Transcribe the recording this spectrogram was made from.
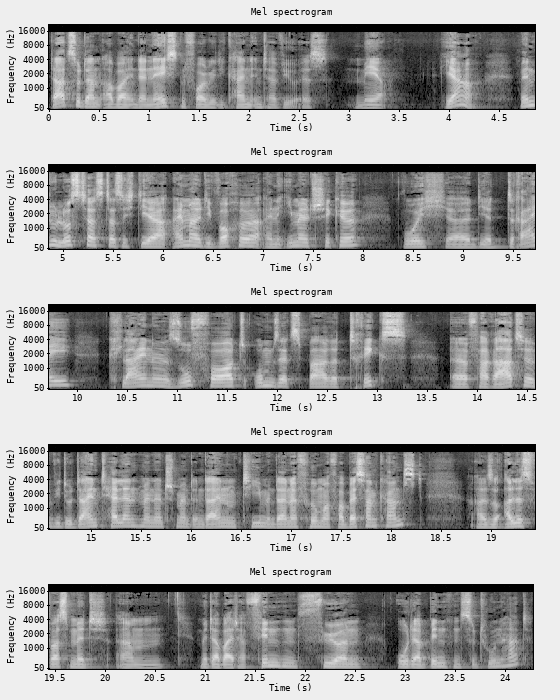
Dazu dann aber in der nächsten Folge, die kein Interview ist, mehr. Ja, wenn du Lust hast, dass ich dir einmal die Woche eine E-Mail schicke, wo ich äh, dir drei kleine, sofort umsetzbare Tricks äh, verrate, wie du dein Talentmanagement in deinem Team, in deiner Firma verbessern kannst, Also alles, was mit ähm, Mitarbeiter finden, führen oder binden zu tun hat.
